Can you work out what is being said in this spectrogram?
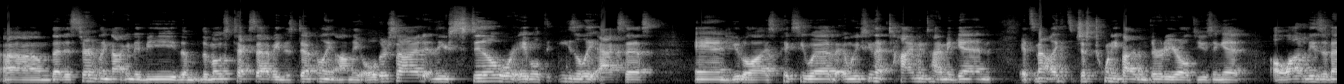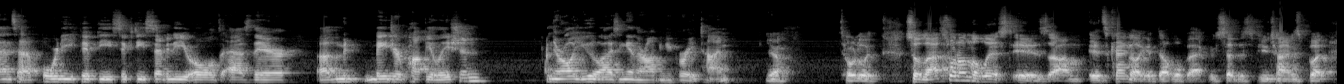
um, that is certainly not going to be the, the most tech savvy and is definitely on the older side, and they still were able to easily access and utilize PixiWeb. And we've seen that time and time again. It's not like it's just 25 and 30 year olds using it. A lot of these events have 40, 50, 60, 70 year olds as their uh, major population, and they're all utilizing it and they're having a great time. Yeah. Totally. So last one on the list is um, it's kind of like a double back. We've said this a few times, but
